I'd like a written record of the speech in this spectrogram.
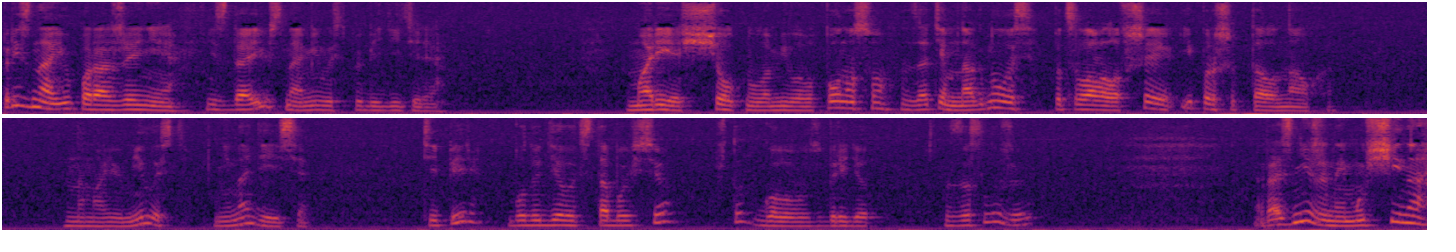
Признаю поражение и сдаюсь на милость победителя. Мария щелкнула Милого по носу, затем нагнулась, поцеловала в шею и прошептала на ухо. «На мою милость не надейся. Теперь буду делать с тобой все, что в голову взбредет. Заслужил». Разнеженный мужчина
